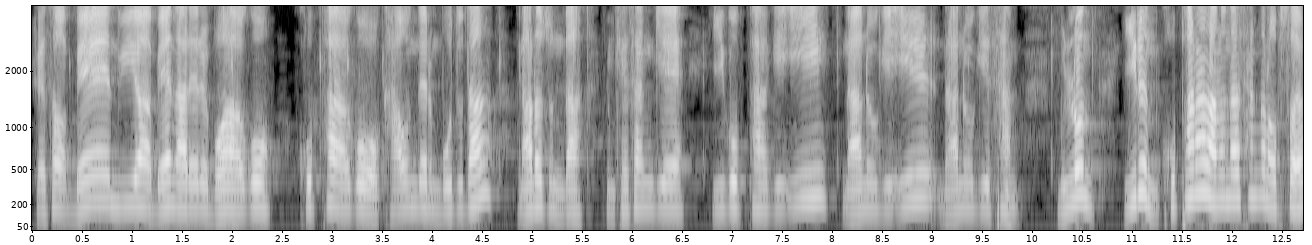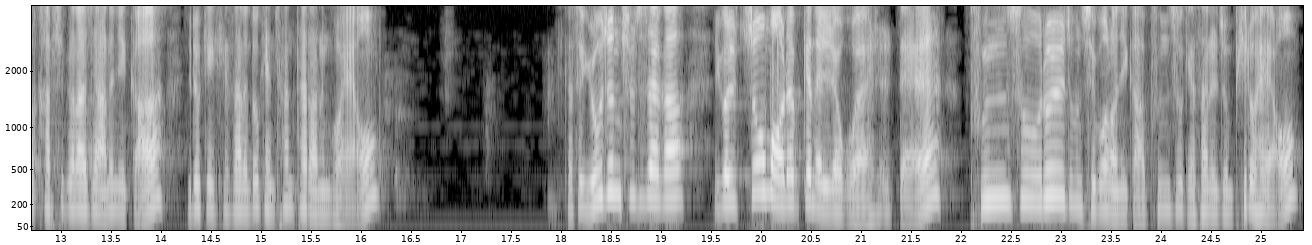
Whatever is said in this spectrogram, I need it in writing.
그래서 맨 위와 맨 아래를 뭐하고 곱하고 가운데는 모두 다 나눠준다. 그럼 계산기에 2 곱하기 2 나누기 1 나누기 3 물론 1은 곱하나 나누나 상관없어요. 값이 변하지 않으니까. 이렇게 계산해도 괜찮다라는 거예요. 그래서 요즘 출제자가 이걸 좀 어렵게 내려고 할 때 분수를 좀 집어넣으니까 분수 계산을 좀 필요해요.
